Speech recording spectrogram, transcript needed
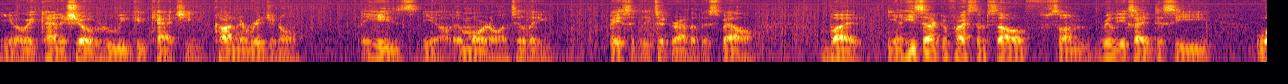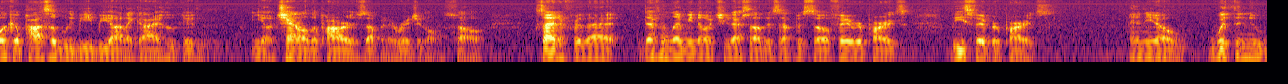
you know, they kind of showed who he could catch. He caught an original. He's, you know, immortal until they basically took her out of the spell. But, you know, he sacrificed himself. So I'm really excited to see what could possibly be beyond a guy who could, you know, channel the powers of an original. So excited for that. Definitely let me know what you guys saw this episode. Favorite parts, least favorite parts and you know, with the new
